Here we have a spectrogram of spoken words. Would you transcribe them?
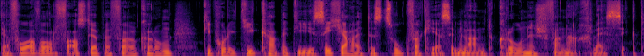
Der Vorwurf aus der Bevölkerung, die Politik habe die Sicherheit des Zugverkehrs im Land chronisch vernachlässigt.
